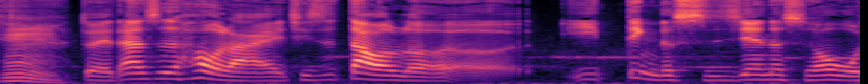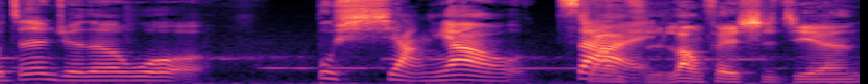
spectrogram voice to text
嗯，对。但是后来其实到了一定的时间的时候，我真的觉得我不想要再浪费时间。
